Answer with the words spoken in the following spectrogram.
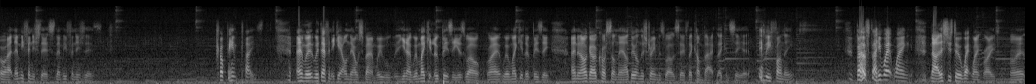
All right, let me finish this. Let me finish this. Copy and paste, and we'll, we'll definitely get on the old spam. We will, you know, we'll make it look busy as well, right? We'll make it look busy, and then I'll go across on there. I'll do it on the stream as well, so if they come back, they can see it. It'd be funny. Birthday wet wank. No, let's just do a wet wank raid. Alright.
